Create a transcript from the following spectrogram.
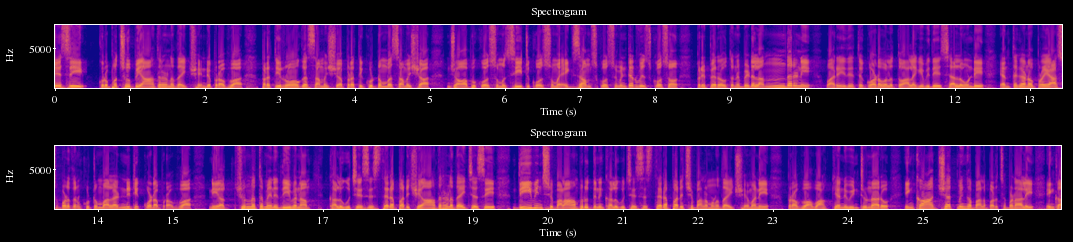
చేసి కృపచూపి ఆదరణ దయచేయండి ప్రభు. ప్రతి రోగ సమస్య ప్రతి కుటుంబ సమస్య జాబ్ కోసము సీటు కోసము ఎగ్జామ్స్ కోసం ఇంటర్వ్యూస్ కోసం ప్రిపేర్ అవుతున్న బిడ్డలందరినీ వారు ఏదైతే గొడవలతో అలాగే విదేశాల్లో ఉండి ఎంతగానో ప్రయాసపడుతున్న కుటుంబాలన్నిటికీ కూడా ప్రభు నీ అత్యున్నతమైన దీవెన కలుగు చేసి స్థిరపరిచి ఆదరణ దయచేసి దీవించి బలాభివృద్ధిని కలుగు చేసి స్థిరపరిచి బలమును దయచేయమని ప్రభు వాక్యాన్ని వింటున్నారు. ఇంకా ఆధ్యాత్మికంగా బలపరచబడాలి. ఇంకా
